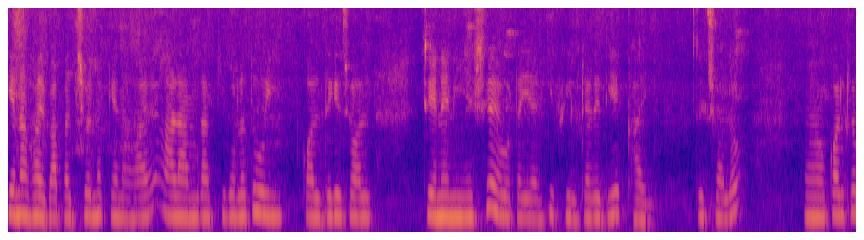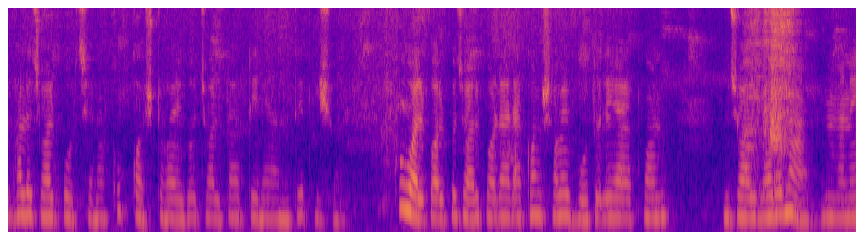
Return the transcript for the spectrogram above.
কেনা হয় বাবার জন্য কেনা হয়। আর আমরা কি বলতো ওই কল থেকে জল টেনে নিয়ে এসে ওটাই আর কি ফিল্টারে দিয়ে খাই। তো চলো আহ, কলটার ভালো জল পড়ছে না। খুব কষ্ট হয় গো জলটা টেনে আনতে ভীষণ। খুব অল্প অল্প জল পড়ে। আর এখন সবাই বোতলে এখন জল ভরে না মানে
